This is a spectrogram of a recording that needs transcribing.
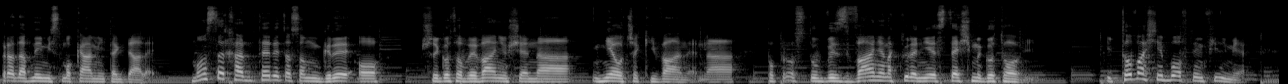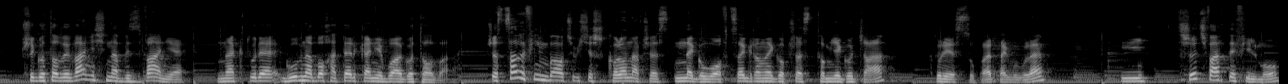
pradawnymi smokami itd. Tak Monster Huntery to są gry o przygotowywaniu się na nieoczekiwane, na po prostu wyzwania, na które nie jesteśmy gotowi. I to właśnie było w tym filmie przygotowywanie się na wyzwanie, na które główna bohaterka nie była gotowa. Przez cały film była oczywiście szkolona przez innego łowcę, granego przez Tomiego Ja, który jest super, tak w ogóle. I 3 czwarte filmu,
